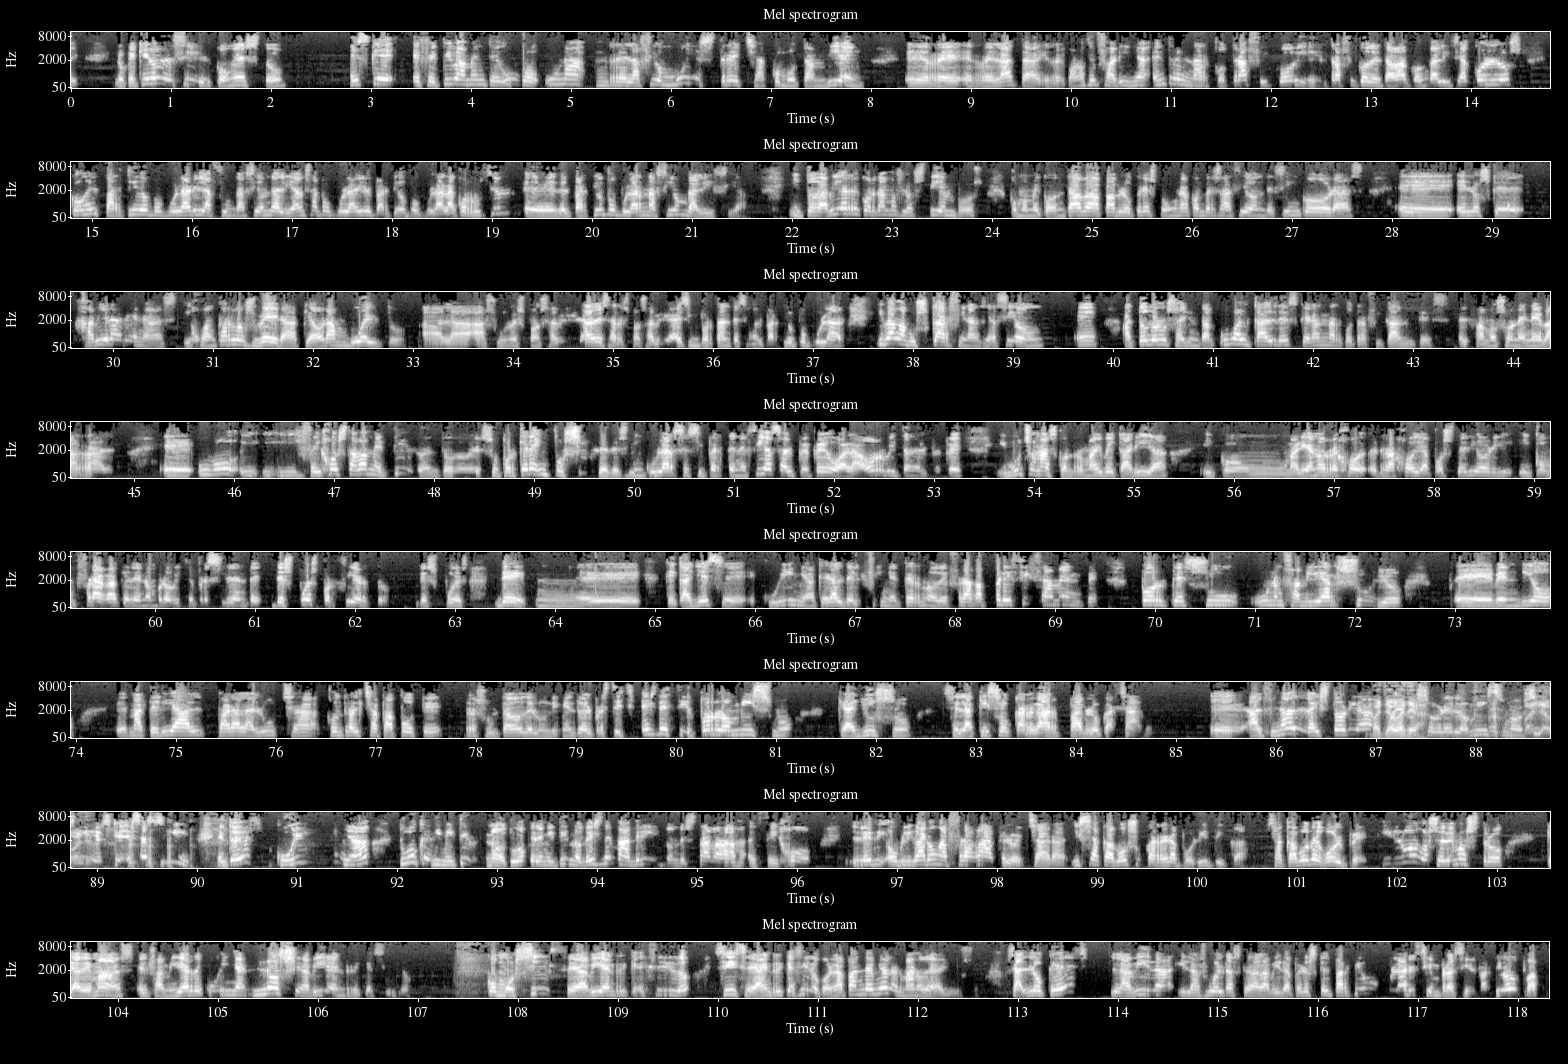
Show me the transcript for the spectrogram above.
Lo que quiero decir con esto es que efectivamente hubo una relación muy estrecha, como también eh, eh, relata y reconoce Fariña entre el narcotráfico y el tráfico de tabaco en Galicia con los con el Partido Popular y la fundación de Alianza Popular y el Partido Popular. La corrupción eh, del Partido Popular nació en Galicia. Y todavía recordamos los tiempos, como me contaba Pablo Crespo en una conversación de cinco horas, en los que Javier Arenas y Juan Carlos Vera, que ahora han vuelto a, sus responsabilidades, a responsabilidades importantes en el Partido Popular, iban a buscar financiación ¿eh? a todos los ayuntamientos. Hubo alcaldes que eran narcotraficantes, el famoso Nené Barral. Eh, hubo y, y, Feijó estaba metido en todo eso porque era imposible desvincularse si pertenecías al PP o a la órbita del PP y mucho más con Romay Becaría y con Mariano Rajoy a posteriori y con Fraga, que le nombró vicepresidente, después, por cierto, después de mm, eh, que cayese Cuiña, que era el delfín eterno de Fraga, precisamente porque su, un familiar suyo eh, vendió eh, material para la lucha contra el chapapote, resultado del hundimiento del Prestige. Es decir, por lo mismo que Ayuso se la quiso cargar Pablo Casado. Eh, al final la historia vuelve sobre lo mismo. sí, sí, es que es así. Entonces, Queen tuvo que dimitir, no, tuvo que dimitir, no, desde Madrid, donde estaba Feijó, le obligaron a Fraga a que lo echara y se acabó su carrera política, se acabó de golpe. Y luego se demostró que además el familiar de Cuña no se había enriquecido. Como sí se había enriquecido, sí se ha enriquecido con la pandemia el hermano de Ayuso. O sea, lo que es la vida y las vueltas que da la vida. Pero es que el Partido Popular es siempre así. El Partido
